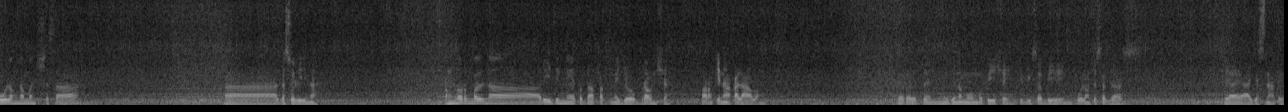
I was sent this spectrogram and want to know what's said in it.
kulang naman siya sa ah, gasolina. Ang normal na reading nito dapat medyo brown siya parang kinakalawang. Pero ito medyo namumuti siya eh. ibig sabihin kulang siya sa gas. Kaya i-adjust natin.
